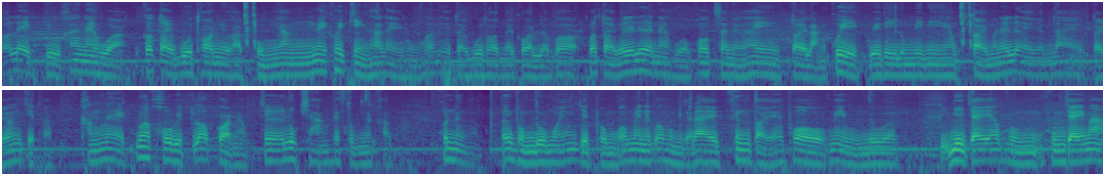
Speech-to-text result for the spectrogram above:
ตอนแรกอยู่ค่ายในหัว ก็ต่อยบูทอนอยู่ครับ ผมยังไม่ค่อยเก่งเท่าไหร่ผมก็เลยต่อยบูทอนไปก่อน แล้วก็พอต่อยไปเรื่อยๆในหัวก็เสนอให้ต่อยหลังกุ้ยอีกเวทีลุมพินีครับต่อยมาเรื่อยๆจนได้ต่อยย่องเจ็ดครับ ครั้งแรกเมื่อโควิดรอบก่อนครับเจอลูกช้างเพชรสมนึกครับคนหนึ่งครับเอ้ยผมดูมวยย่องเจ็ดผมก็ไม่นึกว่าผมจะได้ขึ้นต่อยให้พ่อแม่ผมดูครับดีใจครับผมภูมิใจมาก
